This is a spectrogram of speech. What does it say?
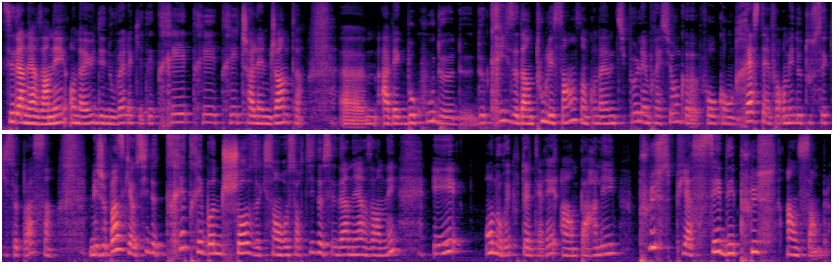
ces dernières années, on a eu des nouvelles qui étaient très, très, très challengeantes, euh, avec beaucoup de, de, crises dans tous les sens. Donc, on a un petit peu l'impression qu'il faut qu'on reste informé de tout ce qui se passe. Mais je pense qu'il y a aussi de très, très bonnes choses qui sont ressorties de ces dernières années. Et on aurait tout intérêt à en parler plus, puis à s'aider plus ensemble.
